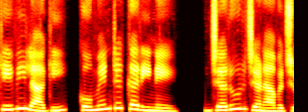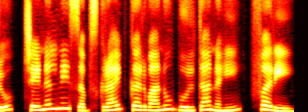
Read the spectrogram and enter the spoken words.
કેવી લાગી? કોમેન્ટ કરીને. જરૂર જણાવજો, ચેનલને સબસ્ક્રાઇબ કરવાનું ભૂલતા નહીં, ફરી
